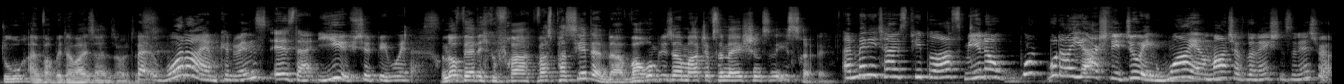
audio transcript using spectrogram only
du einfach mit dabei sein solltest. but what I am convinced is that you should be with us. Und oft werde ich gefragt, was passiert denn da? Warum dieser March of the Nations in Israel? And many times people ask me, you know, what, what are you actually doing? Why a March of the Nations in Israel?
